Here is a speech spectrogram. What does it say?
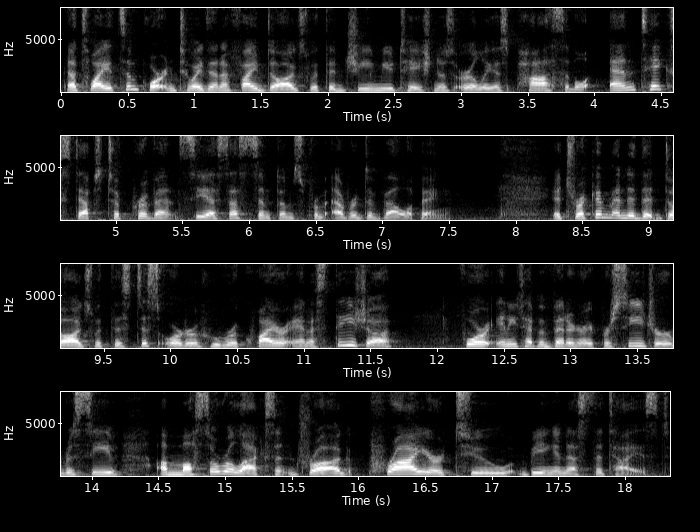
That's why it's important to identify dogs with the gene mutation as early as possible and take steps to prevent CSS symptoms from ever developing. It's recommended that dogs with this disorder who require anesthesia for any type of veterinary procedure receive a muscle relaxant drug prior to being anesthetized.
